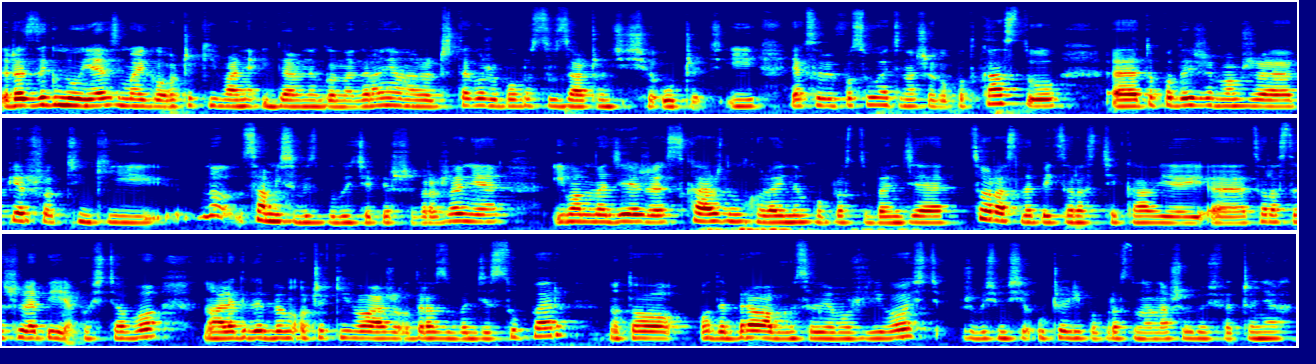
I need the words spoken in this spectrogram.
rezygnuję z mojego oczekiwania idealnego nagrania na rzecz tego, żeby po prostu zacząć się uczyć. I jak sobie posłuchacie naszego podcastu, e, to podejrzewam, że pierwsze odcinki, no sami sobie zbudujcie pierwsze wrażenie i mam nadzieję, że z każdym kolejnym po prostu będzie coraz lepiej, coraz ciekawiej, e, coraz też lepiej jakościowo. No ale gdybym oczekiwała, że od razu będzie super, no to odebrałabym sobie możliwość, żebyśmy się uczyli po prostu na naszych doświadczeniach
